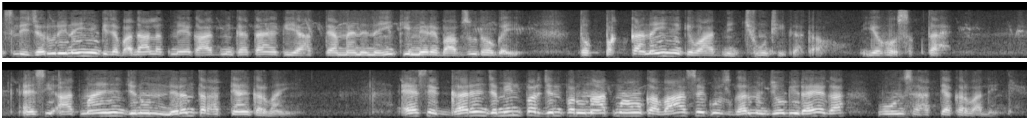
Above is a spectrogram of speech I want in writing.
इसलिए ज़रूरी नहीं है कि जब अदालत में एक आदमी कहता है कि यह हत्या मैंने नहीं की, मेरे बावजूद हो गई। तो पक्का नहीं है कि वह आदमी झूठ ही कहता हो। यह हो सकता है। ऐसी आत्माएँ हैं जिन्होंने निरंतर हत्याएँ करवाई। ऐसे घर हैं ज़मीन पर जिन पर उन आत्माओं का वास है कि उस घर में जो भी रहेगा वो उनसे हत्या करवा लेंगे।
